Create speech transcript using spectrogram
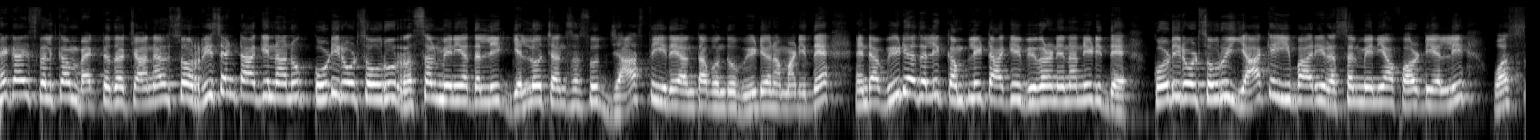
Hey guys welcome back to the channel so recent ಆಗಿ ನಾನು ಕೋಡಿ ರೋಡ್ಸ್ ಅವರು ರಸಲ್ ಮೇನಿಯಾದಲ್ಲಿ ಗೆಲ್ಲೋ ಚಾನ್ಸಸ್ ಜಾಸ್ತಿ ಇದೆ ಅಂತ ಒಂದು ವಿಡಿಯೋನ ಮಾಡಿದ್ದೆ. ಆ್ಯಂಡ್ ಆ ವಿಡಿಯೋದಲ್ಲಿ ಕಂಪ್ಲೀಟ್ ಆಗಿ ವಿವರಣೆಯನ್ನು ನೀಡಿದ್ದೆ. ಕೋಡಿ ರೋಡ್ಸ್ ಅವರು ಯಾಕೆ ಈ ಬಾರಿ ರಸಲ್ ಮೇನಿಯಾ ಫಾರ್ಟಿಯಲ್ಲಿ ಹೊಸ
